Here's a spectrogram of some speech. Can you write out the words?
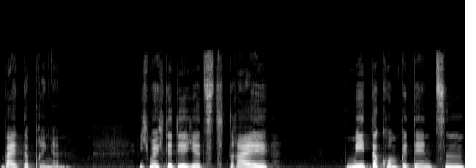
weiterbringen. Ich möchte dir jetzt drei Metakompetenzen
